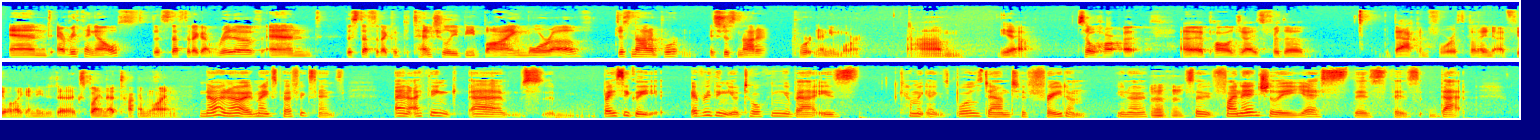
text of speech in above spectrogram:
And everything else, the stuff that I got rid of and the stuff that I could potentially be buying more of, just not important. It's just not important anymore. Um, yeah. So hard, uh, I apologize for the the back and forth, but I, I feel like I needed to explain that timeline. No, no, it makes perfect sense. And I think um, basically everything you're talking about is coming. It boils down to freedom. You know, so financially, yes, there's there's that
